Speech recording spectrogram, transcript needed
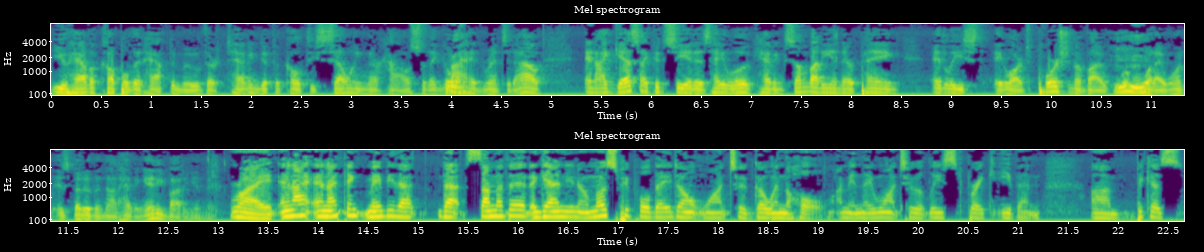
You have a couple that have to move. They're having difficulty selling their house, so they go Right. ahead and rent it out. And I guess I could see it as, hey, look, having somebody in there paying at least a large portion of, I, Mm-hmm. of what I want is better than not having anybody in there. Right, and I and I think maybe that that's some of it. Again, you know, most people they don't want to go in the hole. I mean, they want to at least break even um, because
